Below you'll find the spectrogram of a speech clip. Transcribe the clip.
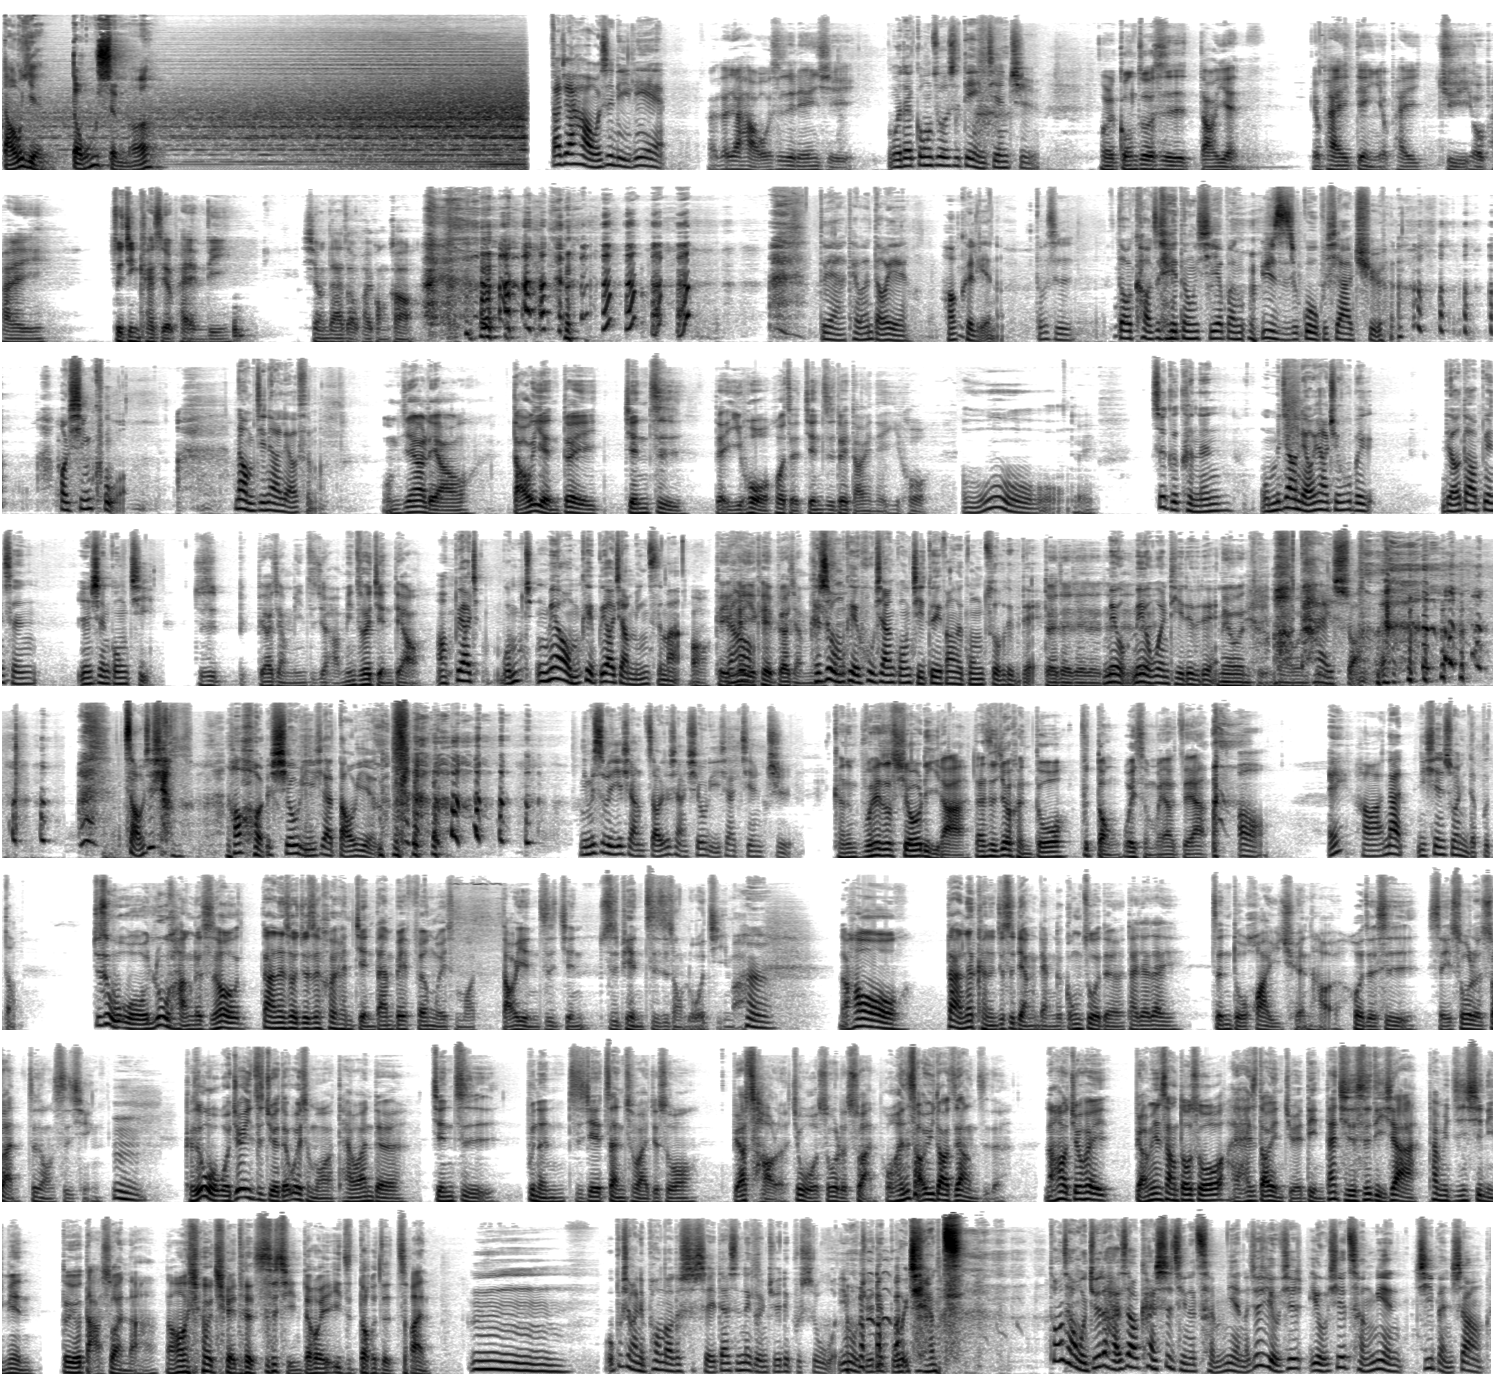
导演懂什么？大家好，我是李烈，啊，大家好，我是连一起，我的工作是电影监制。我的工作是导演，有拍电影，有拍剧，有拍，最近开始有拍 MV，希望大家找我拍广告。对啊，台湾导演好可怜啊，都是都要靠这些东西，要不然日子就过不下去了，好辛苦哦。那我们今天要聊什么？我们今天要聊导演对监制的疑惑，或者监制对导演的疑惑。哦，对，这个可能我们这样聊下去，会不会聊到变成人身攻击？就是不不要讲名字就好，名字会剪掉。哦，不要讲，我们没有，我们可以不要讲名字嘛。哦，可以，可以，也可以不要讲名字。可是我们可以，互相攻击对方的工作，对不对？对对对对对，没有对没有问题，对不对？没有问题，没有问题。太爽了！早就想好好的修理一下导演了。你们是不是也想早就想修理一下监制？可能不会说修理啦，但是就很多不懂为什么要这样。哦，哎，好啊，那你先说你的不懂。就是我我入行的时候，当然那时候就是会很简单被分为什么导演之间制片制这种逻辑嘛。嗯，然后当然那可能就是两两个工作的大家在争夺话语权好了，或者是谁说了算这种事情。嗯，可是我我就一直觉得，为什么台湾的监制不能直接站出来就说不要吵了，就我说了算？我很少遇到这样子的，然后就会表面上都说哎还是导演决定，但其实私底下他们已经心里面都有打算啦、然后就觉得事情都会一直兜着转。嗯，我不晓得你碰到的是谁，但是那个人绝对不是我，因为我绝对不会这样子。通常我觉得还是要看事情的层面的，就是有些有些层面基本上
